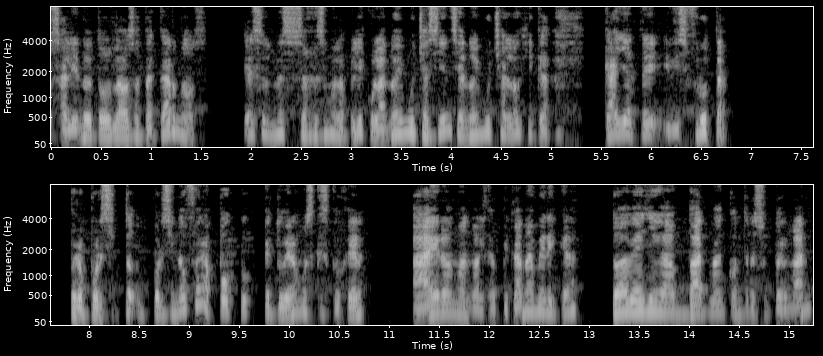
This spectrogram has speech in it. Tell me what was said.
saliendo de todos lados a atacarnos. Eso, en eso se resume la película. No hay mucha ciencia, no hay mucha lógica. Cállate y disfruta. Pero por si, por si no fuera poco que tuviéramos que escoger a Iron Man o al Capitán América, todavía llega Batman contra Superman,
